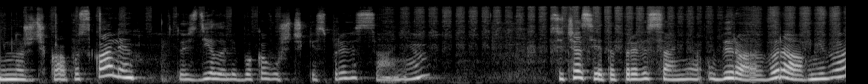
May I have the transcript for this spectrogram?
немножечко опускали, то есть делали боковушечки с провисанием. Сейчас я это провисание убираю, выравниваю.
